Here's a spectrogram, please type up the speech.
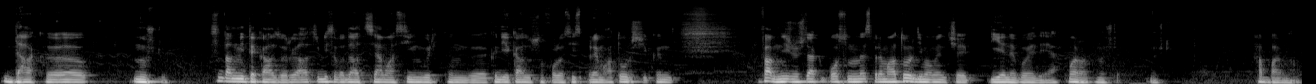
Dacă, nu știu, sunt anumite cazuri, ar trebui să vă dați seama singuri când, când e cazul să o folosiți prematur și când... De fapt, nici nu știu dacă pot să o numesc prematur din moment ce e nevoie de ea. Mă rog, nu știu, nu știu. Habar n-am.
